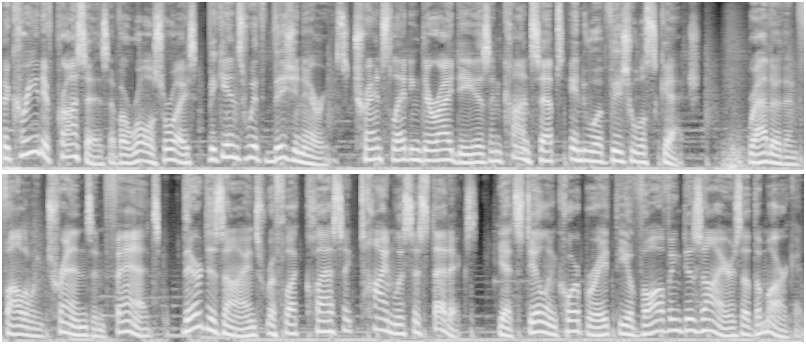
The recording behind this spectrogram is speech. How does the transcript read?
The creative process of a Rolls-Royce begins with visionaries translating their ideas and concepts into a visual sketch. Rather than following trends and fads, their designs reflect classic, timeless aesthetics, yet still incorporate the evolving desires of the market.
